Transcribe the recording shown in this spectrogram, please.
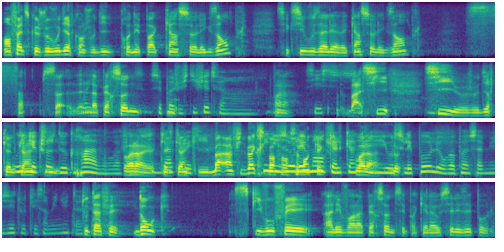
en fait, ce que je veux vous dire quand je vous dis prenez pas qu'un seul exemple, c'est que si vous allez avec un seul exemple, ça, la personne. C'est pas justifié de faire un. Voilà. Si, bah si, si, euh, je veux dire quelqu'un. Oui, quelque chose de grave. On va faire voilà, quelqu'un qui. Bah, un feedback, c'est pas forcément quelque... quelqu'un voilà, qui hausse l'épaule et on va pas s'amuser toutes les cinq minutes. Tout à fait. Donc, ce qui vous fait aller voir la personne, c'est pas qu'elle a haussé les épaules,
